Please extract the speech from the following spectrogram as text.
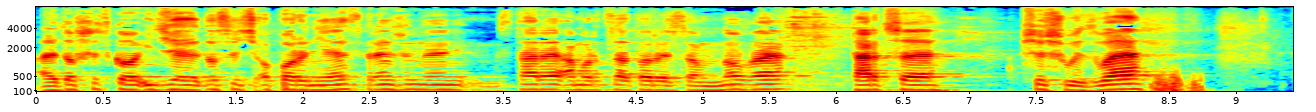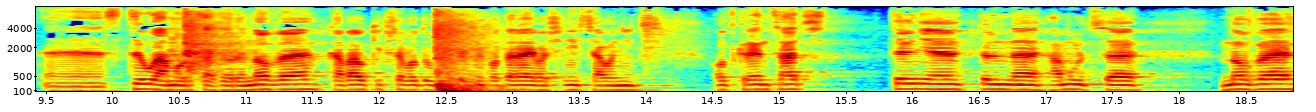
Ale to wszystko idzie dosyć opornie. Sprężyny stare, amortyzatory są nowe, tarcze przyszły złe. E, Z tyłu amortyzatory nowe, kawałki przewodów musieliśmy poderać, bo się nie chciało nic odkręcać. Tylnie, tylne hamulce nowe,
